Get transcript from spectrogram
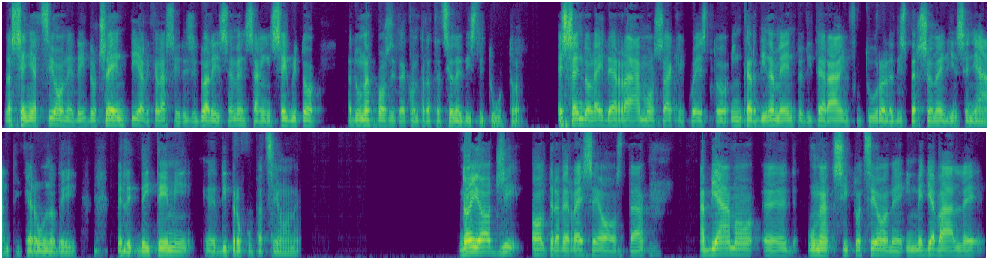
l'assegnazione dei docenti alle classi residuali di Vincent in seguito ad un'apposita contrattazione d'istituto. Essendo lei del ramo, sa che questo incardinamento eviterà in futuro la dispersione degli insegnanti, che era uno dei, dei, dei temi eh, di preoccupazione. Noi oggi, oltre a Verresse e Osta, abbiamo eh, una situazione in Mediavalle,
